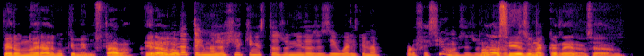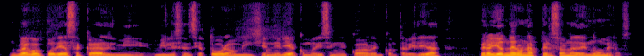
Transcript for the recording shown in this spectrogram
pero no era algo que me gustaba, Pero era algo... una tecnología aquí en Estados Unidos es igual que una profesión. O sea, es una No, no, sí, es una carrera, o sea, luego podía sacar mi, mi licenciatura o mi ingeniería, como dicen en Ecuador, en contabilidad, pero yo no era una persona de números.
